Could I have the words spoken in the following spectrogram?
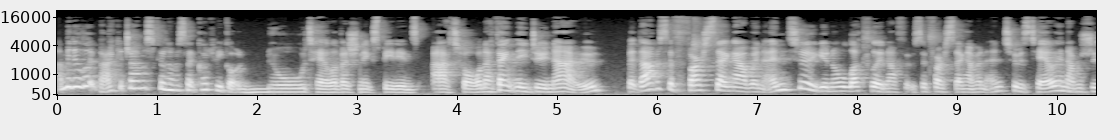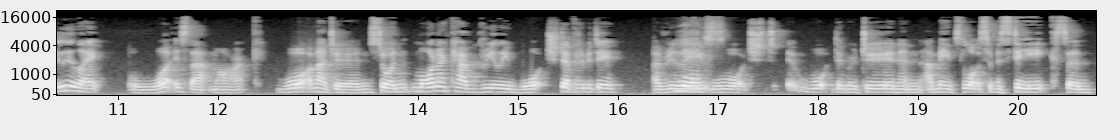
I mean, I look back at drama school and I was like, God, we got no television experience at all, and I think they do now. But that was the first thing I went into. You know, luckily enough, it was the first thing I went into was telly, and I was really like oh, what is that, Mark? What am I doing? So in Monarch, I really watched everybody. I really Yes. watched what they were doing, and I made lots of mistakes, and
